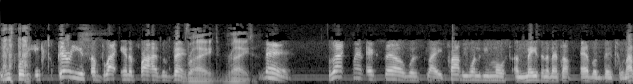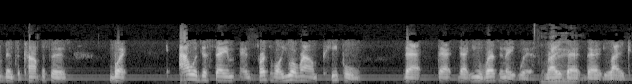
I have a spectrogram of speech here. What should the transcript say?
you fully experience a Black Enterprise event. Right. Right. Man, Black Man Excel was like probably one of the most amazing events I've ever been to. And I've been to conferences, but I would just say, man, first of all, you're around people that that that you resonate with, right? Right. That that like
